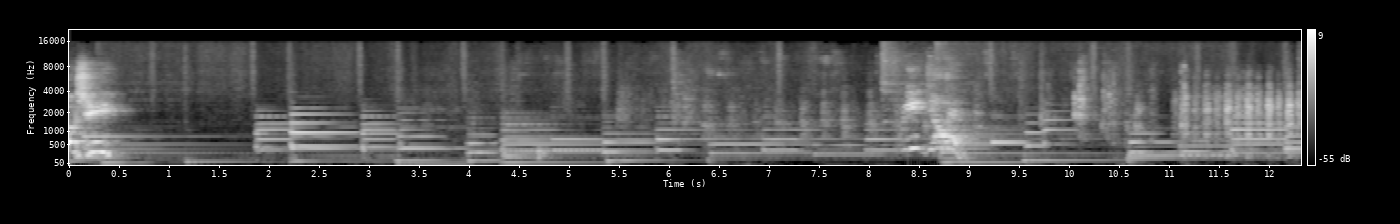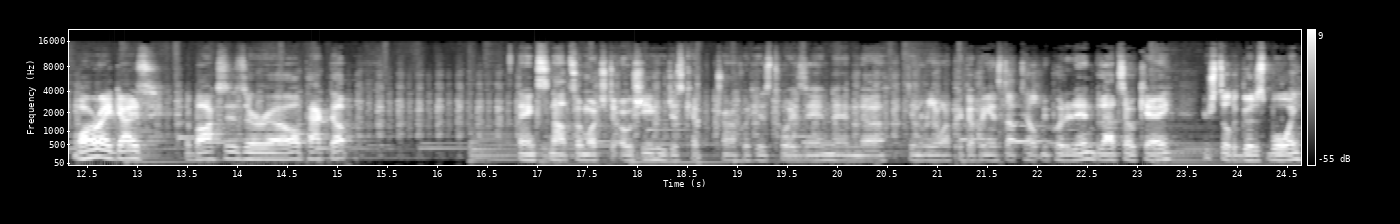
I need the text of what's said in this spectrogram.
Oshie! What are you doing? All right, guys, the boxes are uh, all packed up. Thanks not so much to Oshie, who just kept trying to put his toys in and uh, didn't really want to pick up any stuff to help me put it in, but that's okay. You're still the goodest boy.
